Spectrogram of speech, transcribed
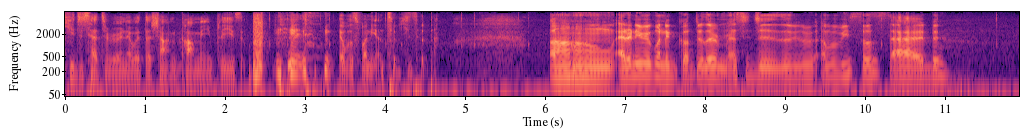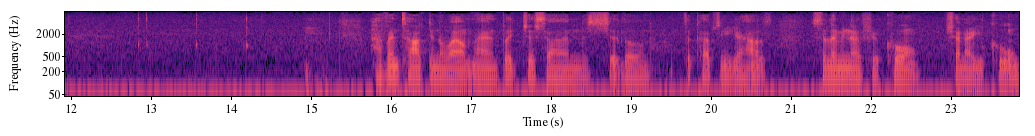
He just had to ruin it with the Sean, me, please. it was funny until he said that. Um, I don't even want to go through their messages. I'm gonna be so sad. Haven't talked in a while, man, but just saw in the shitload the cops near your house. So let me know if you're cool. Sean, are you cool?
